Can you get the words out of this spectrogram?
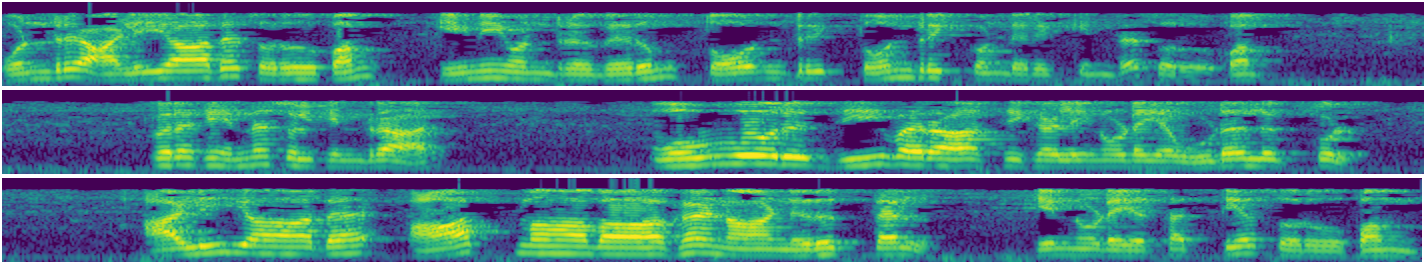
ஒன்று அழியாத சொரூபம் இனி ஒன்று வெறும் தோன்றி தோன்றிக் கொண்டிருக்கின்ற சொரூபம். பிறகு என்ன சொல்கின்றார்? ஒவ்வொரு ஜீவராசிகளினுடைய உடலுக்குள் அழியாத ஆத்மாவாக நான் இருத்தல் என்னுடைய சத்திய சொரூபம்.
